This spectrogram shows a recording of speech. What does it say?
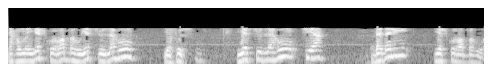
نحو من يشكر ربه يسجد له يفوز يسجد له شيا بدل يشكر ربه. هو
